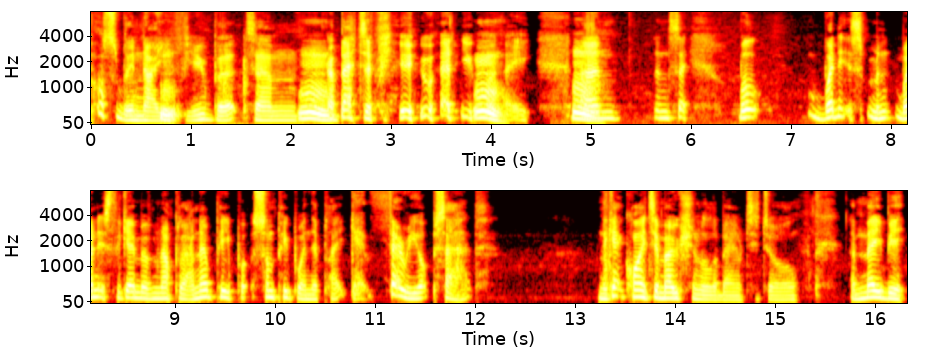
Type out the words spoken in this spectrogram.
possibly naive Hmm. view, but um, a better view anyway, Hmm. and and say, well, when it's when it's the game of Monopoly, I know people. Some people when they play it get very upset. And they get quite emotional about it all, and maybe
